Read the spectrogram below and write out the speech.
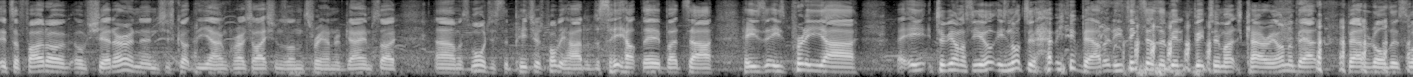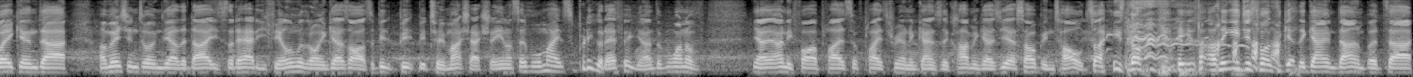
it's a photo of Shedder, and, and she's got the um, congratulations on 300 games. So um, it's more just a picture. It's probably harder to see out there, but uh, he's he's pretty. Uh, he, to be honest, he, he's not too happy about it. He thinks there's a bit, bit too much carry on about, about it all this week. And uh, I mentioned to him the other day, he said, How are you feeling with it And He goes, Oh, it's a bit, bit, bit too much, actually. And I said, Well, mate, it's a pretty good effort. You know, the one of you know, only five players have played 300 games at the club. And he goes, yeah, so I've been told. So he's not. He's, I think he just wants to get the game done. But uh,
